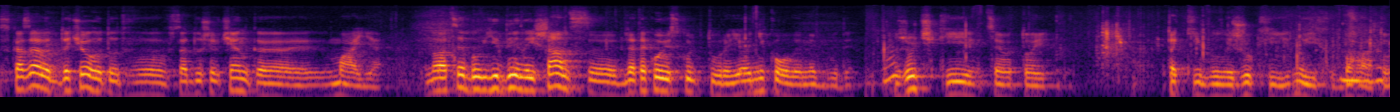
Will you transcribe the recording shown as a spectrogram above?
сказали до чого тут в, в саду Шевченка е, Майя. Ну, а це був єдиний шанс е, для такої скульптури, його ніколи не буде. Жучки, це отой. Такі були жуки, ну їх багато.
